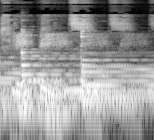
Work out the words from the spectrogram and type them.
TT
